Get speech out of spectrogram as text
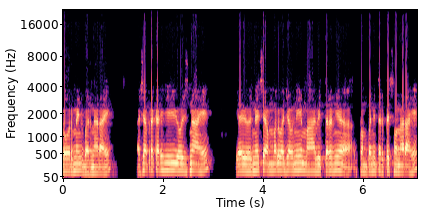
गव्हर्नमेंट भरणार आहे. अशा प्रकारे ही योजना आहे. या योजनेची अंमलबजावणी महावितरण कंपनीतर्फेच होणार आहे.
